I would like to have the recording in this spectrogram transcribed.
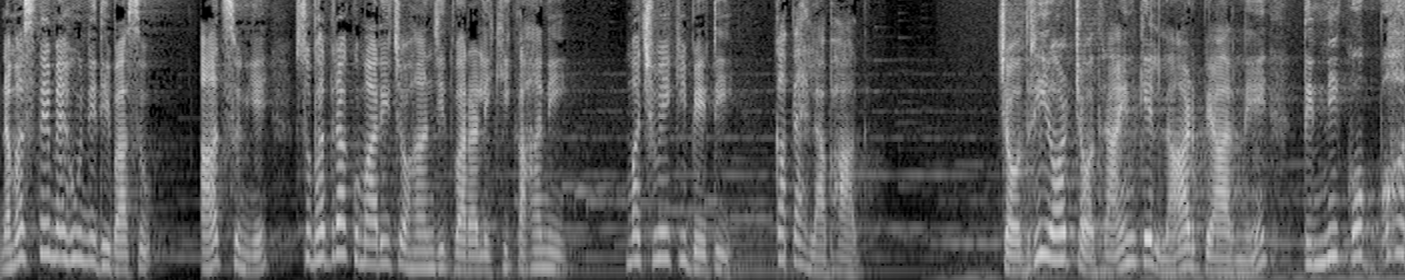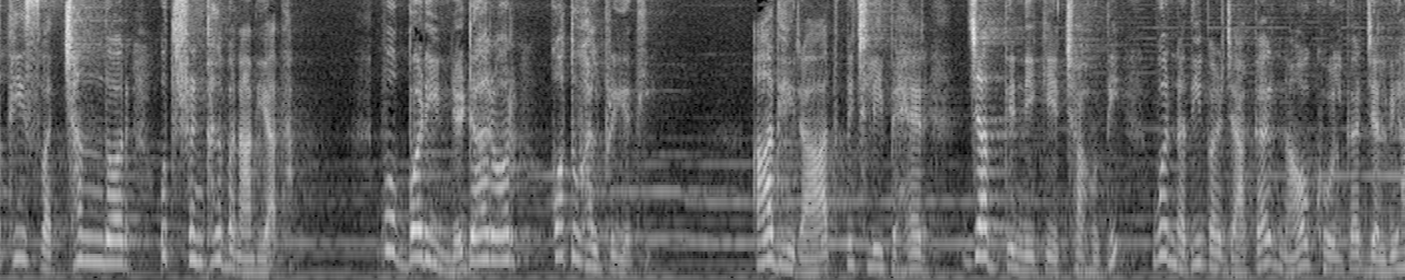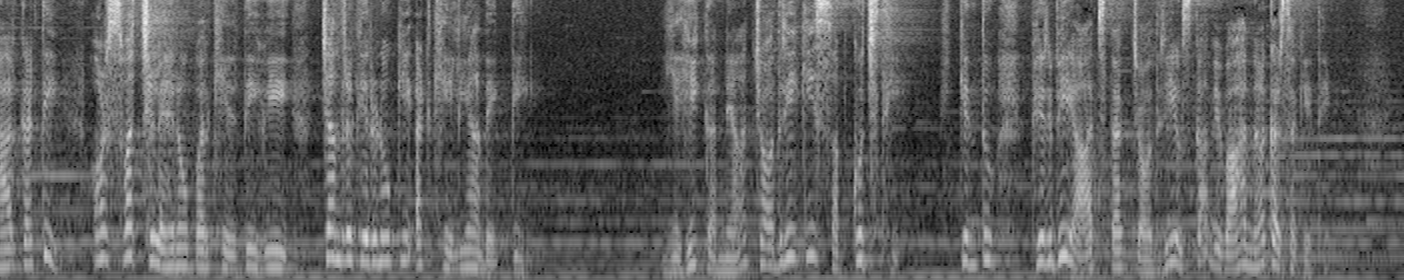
नमस्ते, मैं हूँ निधि बासु। आज सुनिए सुभद्रा कुमारी चौहान जी द्वारा लिखी कहानी, मछुए की बेटी का पहला भाग। चौधरी और चौधराइन के लाड़ प्यार ने तिन्नी को बहुत ही स्वच्छंद और उत्श्रृंखल बना दिया था। वो बड़ी निडर और कौतूहल प्रिय थी। आधी रात पिछली पहर जब तिन्नी की इच्छा होती, वो नदी पर जाकर नाव खोलकर जल विहार करती और स्वच्छ लहरों पर खेलती हुई चंद्र किरणों की अटखेलियाँ देखती। यही कन्या चौधरी की सब कुछ थी, किंतु फिर भी आज तक चौधरी उसका विवाह न कर सके थे,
